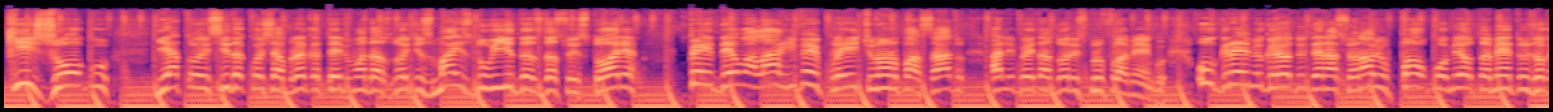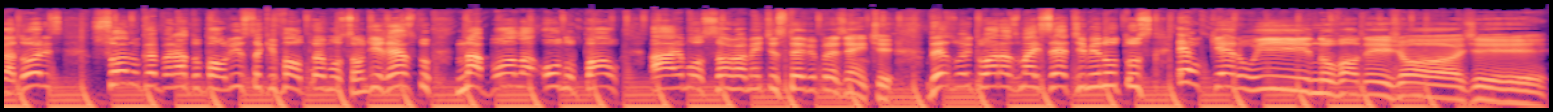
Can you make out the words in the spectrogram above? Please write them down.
Que jogo! E a torcida Coxa Branca teve uma das noites mais doídas da sua história. Perdeu a lá River Plate no ano passado, a Libertadores pro Flamengo. O Grêmio ganhou do Internacional e o pau comeu também entre os jogadores. Só no Campeonato Paulista que faltou emoção. De resto, na bola ou no pau, a emoção realmente esteve presente. 18 horas mais 7 minutos. Eu quero ir no Valdeir Jorge.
